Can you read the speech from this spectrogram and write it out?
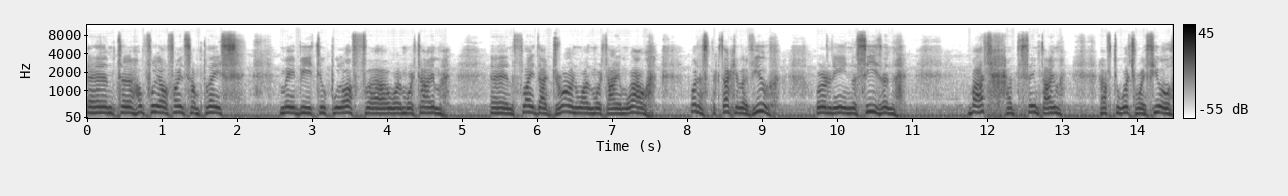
And uh, hopefully I'll find some place maybe to pull off uh, one more time and fly that drone one more time. Wow what a spectacular view early in the season. But at the same time I have to watch my fuel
